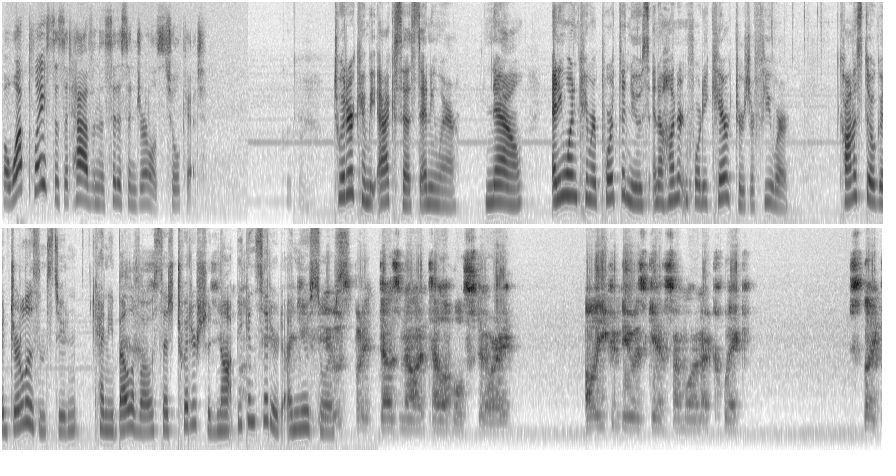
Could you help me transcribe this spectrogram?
But what place does it have in the Citizen Journalist Toolkit? Twitter can be accessed anywhere. Now, anyone can report the news in 140 characters or fewer. Conestoga journalism student Kenny Beliveau says Twitter should not be considered a news source. But it does not tell a whole story. All you can do is give someone a quick, like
